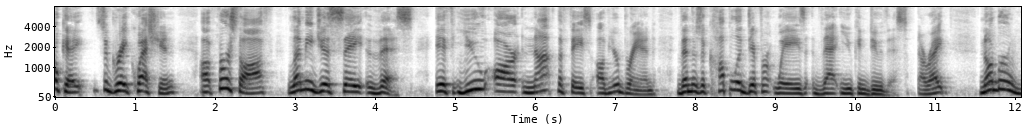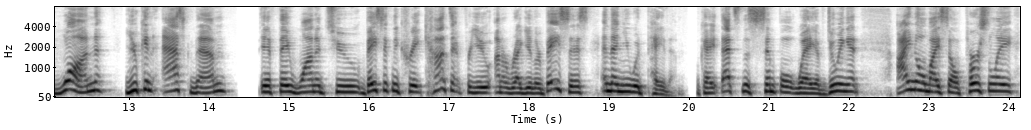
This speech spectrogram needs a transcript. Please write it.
Okay, it's a great question. Uh, first off, let me just say this. If you are not the face of your brand, then there's a couple of different ways that you can do this. All right. Number one, you can ask them if they wanted to basically create content for you on a regular basis and then you would pay them. Okay, that's the simple way of doing it. I know myself personally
